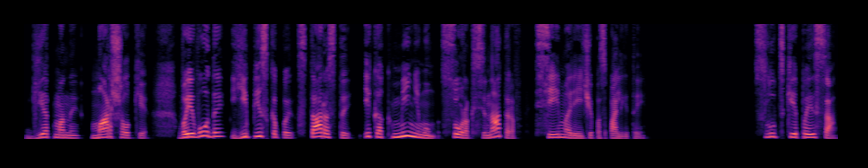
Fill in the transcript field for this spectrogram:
гетманы, маршалки, воеводы, епископы, старосты и как минимум 40 сенаторов Сейма Речи Посполитой. Слуцкие пояса.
